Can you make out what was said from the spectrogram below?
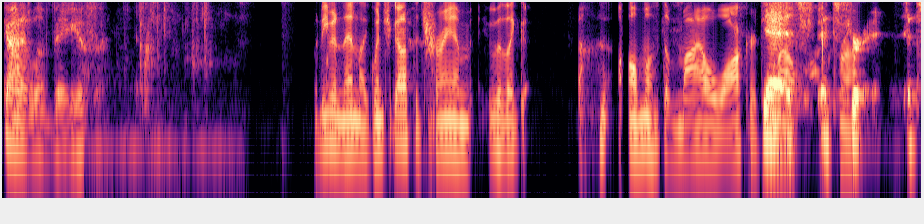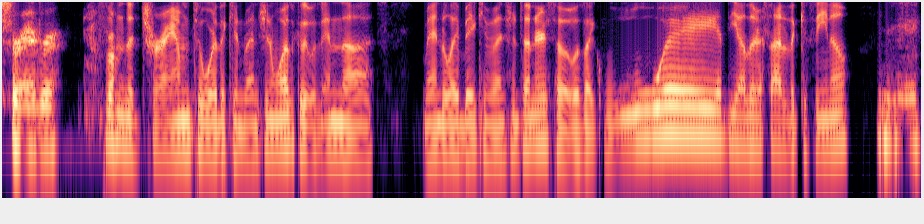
God, I love Vegas. But even then, like once you got off the tram, it was like almost a mile walk or two Yeah, it's it's from, for it's forever. from the tram to where the convention was because it was in the Mandalay Bay Convention Center. So it was like way at the other side of the casino. Mhm.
